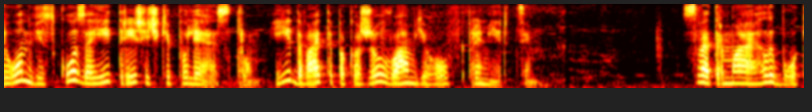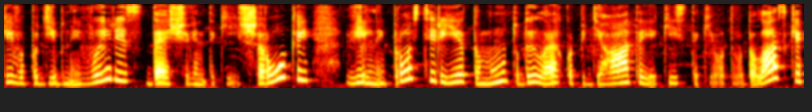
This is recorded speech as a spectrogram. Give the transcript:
льон, віскоза і трішечки поліестру. І давайте покажу вам його в примірці. Светр має глибокий виподібний виріз, дещо він такий широкий, вільний простір є, тому туди легко піддягати якісь такі от водолазки,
